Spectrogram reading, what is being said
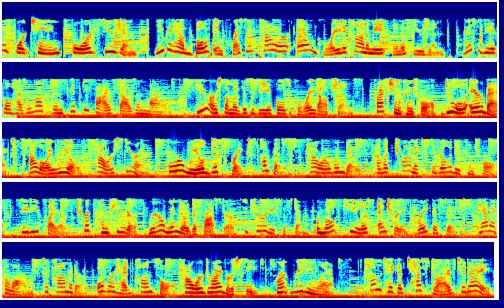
2014 Ford Fusion. You can have both impressive power and great economy in a Fusion. This vehicle has less than 55,000 miles. Here are some of this vehicle's great options. Traction control, dual airbags, alloy wheels, power steering, four-wheel disc brakes, compass, power windows, electronic stability control, CD player, trip computer, rear window defroster, security system, remote keyless entry, brake assist, panic alarm, tachometer, overhead console, power driver's seat, front reading lamps. Come take a test drive today.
